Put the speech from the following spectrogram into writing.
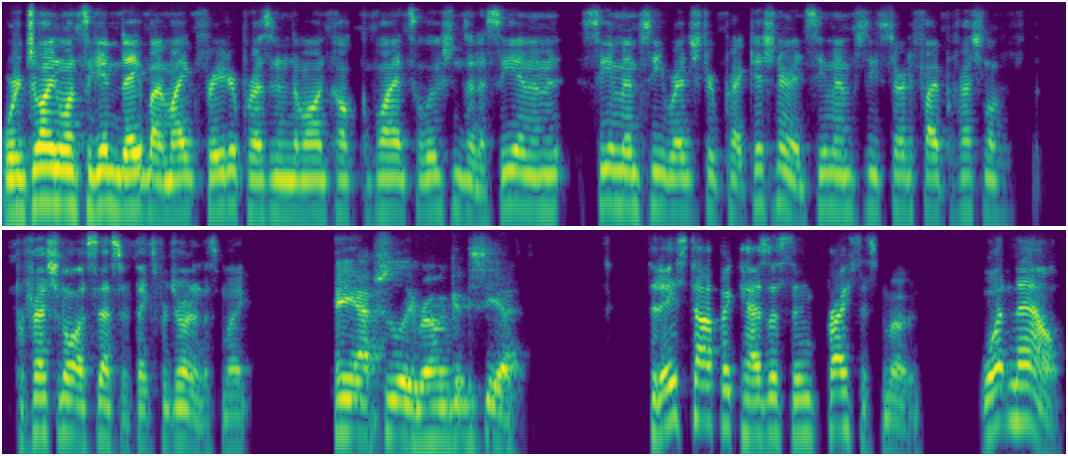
We're joined once again today by Mike Frieder, president of On-Call Compliance Solutions and a CMM, CMMC registered practitioner and CMMC certified professional professional assessor. Thanks for joining us, Mike. Hey, absolutely, Roman. Good to see you. Today's topic has us in crisis mode. What now?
